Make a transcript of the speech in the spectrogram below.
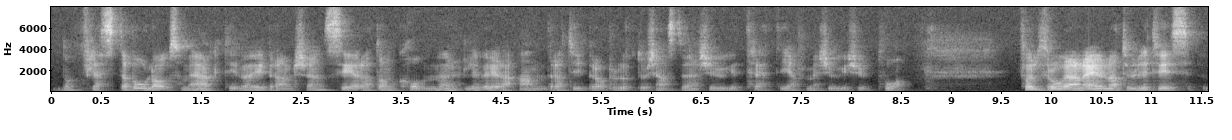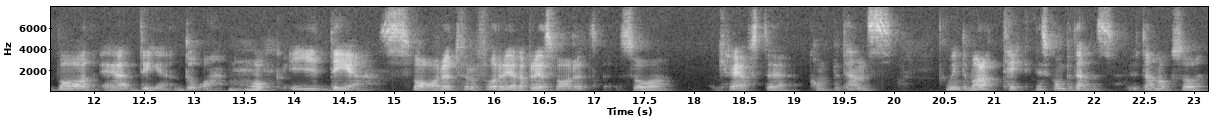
de flesta bolag som är aktiva i branschen ser att de kommer leverera andra typer av produkter och tjänster 2030 jämfört med 2022. Följdfrågan är ju naturligtvis, vad är det då? Och i det svaret, för att få reda på det svaret, så krävs det kompetens. Och inte bara teknisk kompetens, utan också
